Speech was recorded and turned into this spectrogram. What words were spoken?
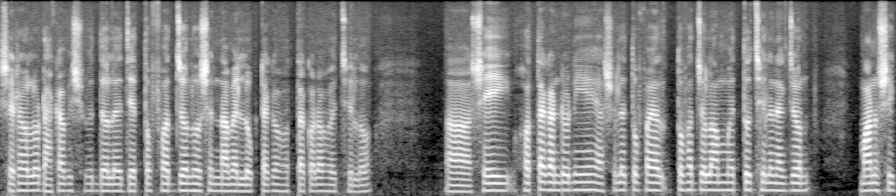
সেটা হলো ঢাকা বিশ্ববিদ্যালয়ে যে তোফাজ্জল হোসেন নামের লোকটাকে হত্যা করা হয়েছিল সেই হত্যাকাণ্ড নিয়ে আসলে তোফায়েল তোফাজ্জল আহমেদ তো ছিলেন একজন মানসিক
